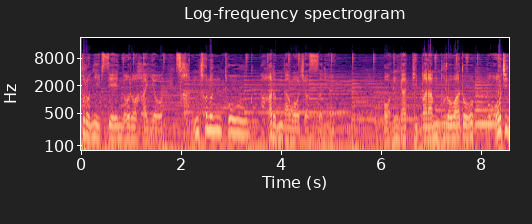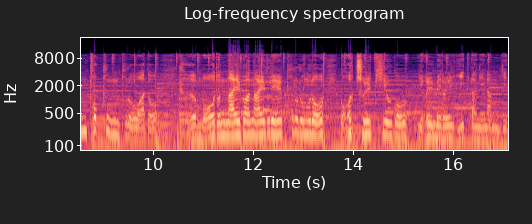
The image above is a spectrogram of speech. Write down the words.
푸른 잎새 너러하여 산천은 더욱 아름다워졌으니 온갖 빗바람 불어와도 모진 폭풍 불어와도 그 모든 날과 날들의 푸르름으로 꽃을 피우고 열매를 이 땅에 남긴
